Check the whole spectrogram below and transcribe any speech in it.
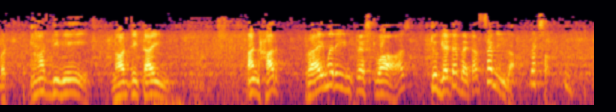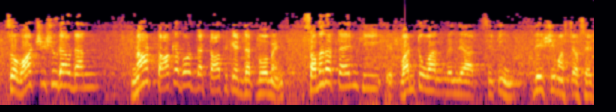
But not the way, not the time. And her primary interest was to get a better son-in-law. That's all. So what she should have done, not talk about that topic at that moment. Some other time he, one to one when they are sitting, they, she must have said,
